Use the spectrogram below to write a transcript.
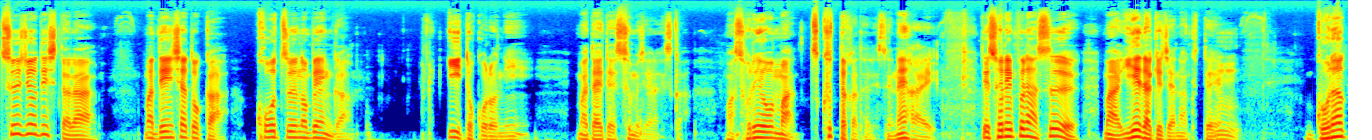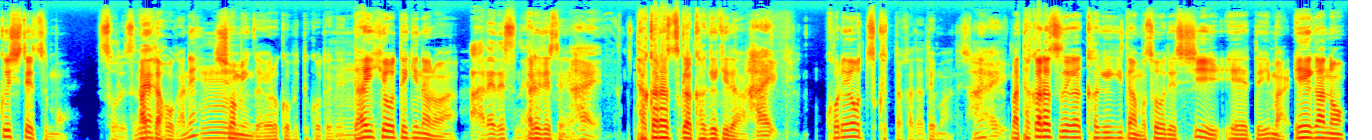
通常でしたら、まあ、電車とか交通の便がいいところに、まあ、大体住むじゃないですか。まあ、それをまあ作った方ですよね。はい、でそれプラス、まあ、家だけじゃなくて、うん。娯楽施設もそうですね。あった方がねうん。庶民が喜ぶってことで、うん。代表的なのはあれですね。あれですね。はい。宝塚歌劇団、はい。これを作った方でもあるんですね。はい。まあ、宝塚歌劇団もそうですし、えー、と今映画の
